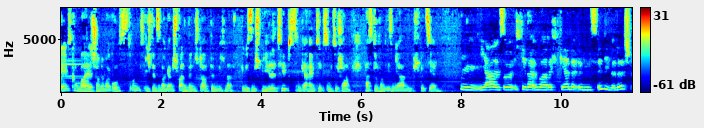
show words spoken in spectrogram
Gamescom war ja schon im August und ich finde es immer ganz spannend, wenn ich dort bin, mich nach gewissen Spieletipps und Geheimtipps umzuschauen. Hast du von diesen Jahren einen speziellen? Hm, ja, also ich gehe da immer recht gerne ins Indie Village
